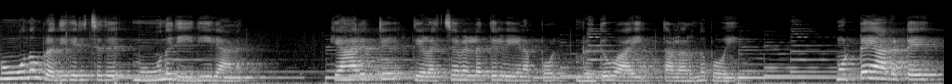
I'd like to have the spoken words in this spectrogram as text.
മൂന്നും പ്രതികരിച്ചത് മൂന്ന് രീതിയിലാണ്. ക്യാരറ്റ് തിളച്ച വെള്ളത്തിൽ വീണപ്പോൾ മൃദുവായി തളർന്നുപോയി. മുട്ടയാകട്ടെ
